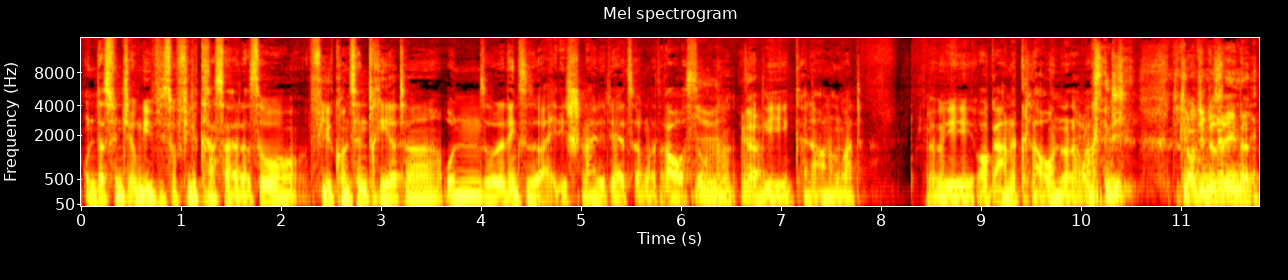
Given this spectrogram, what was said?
Und das finde ich irgendwie so viel krasser, das so viel konzentrierter und so, da denkst du so, ey, die schneidet ja jetzt irgendwas raus, so, ne? ja. Irgendwie, keine Ahnung, was. Irgendwie Organe klauen oder was. Die, die klaut dir eine Sehne.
